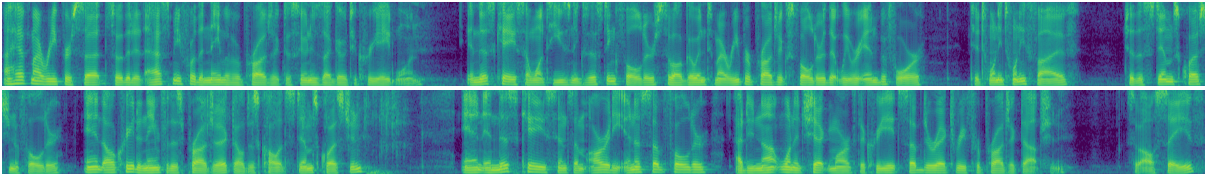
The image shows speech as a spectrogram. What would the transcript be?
I have my Reaper set so that it asks me for the name of a project as soon as I go to create one. In this case, I want to use an existing folder, so I'll go into my Reaper Projects folder that we were in before, to 2025, to the stems question folder, and I'll create a name for this project. I'll just call it stems question. And in this case, since I'm already in a subfolder, I do not want to check mark the create subdirectory for project option. So I'll save,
